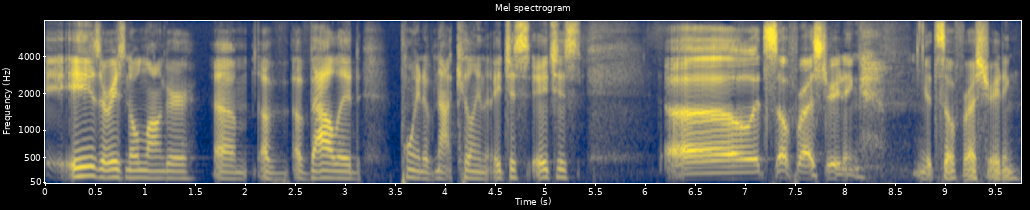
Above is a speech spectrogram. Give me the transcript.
is or is no longer um, a, a valid point of not killing them. It just, it just, oh, it's so frustrating. It's so frustrating.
